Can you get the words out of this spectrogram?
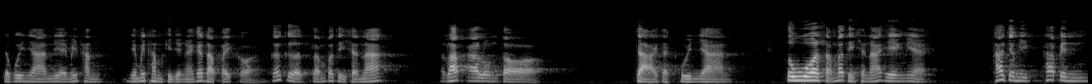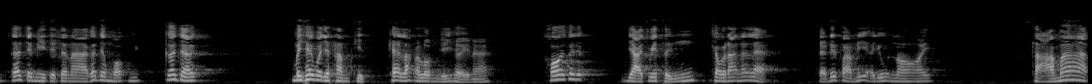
แต่วิญญาณเนี่ยไม่ทำยังไม่ทำกิจยังไงก็ดับไปก่อน ก็เกิดสัมปติชนะ รับอารมณ์ต่อจากจากวิญญาณ ตัวสัมปติชนะเองเนี่ย ถ้าจะมีถ้าเป็นถ้าจะมีเจตนาก็จะบอกก็จะไม่ใช่ว่าจะทำกิจแค่รับอารมณ์เฉยๆนะเขาก็จะอยากจะไปถึงชาวนะนั่นแหละ แต่ด้วยความที่อายุน้อย สามารถ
